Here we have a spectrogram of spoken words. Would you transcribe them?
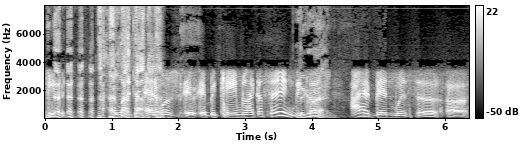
keep it. I like it. and it was, it, it became like a thing because. I had been with, uh, uh,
